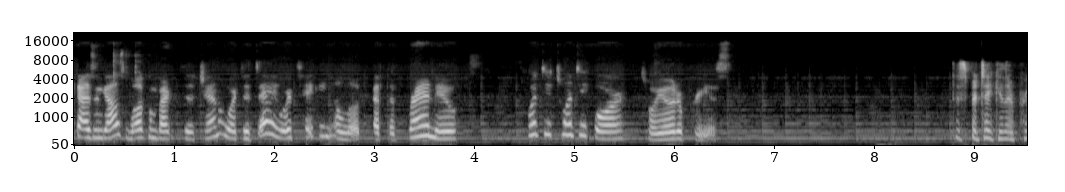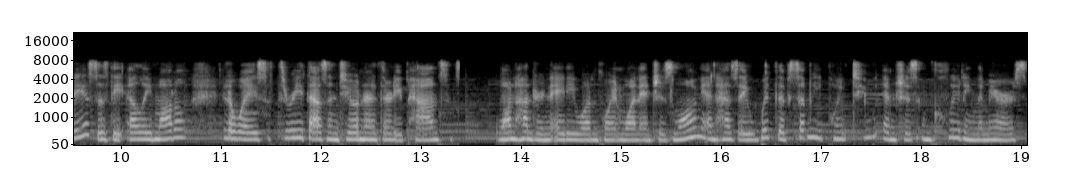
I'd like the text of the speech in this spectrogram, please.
Hey guys and gals, welcome back to the channel where today we're taking a look at the brand new 2024 Toyota Prius. This particular Prius is the LE model. It weighs 3,230 pounds, it's 181.1 inches long, and has a width of 70.2 inches including the mirrors.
